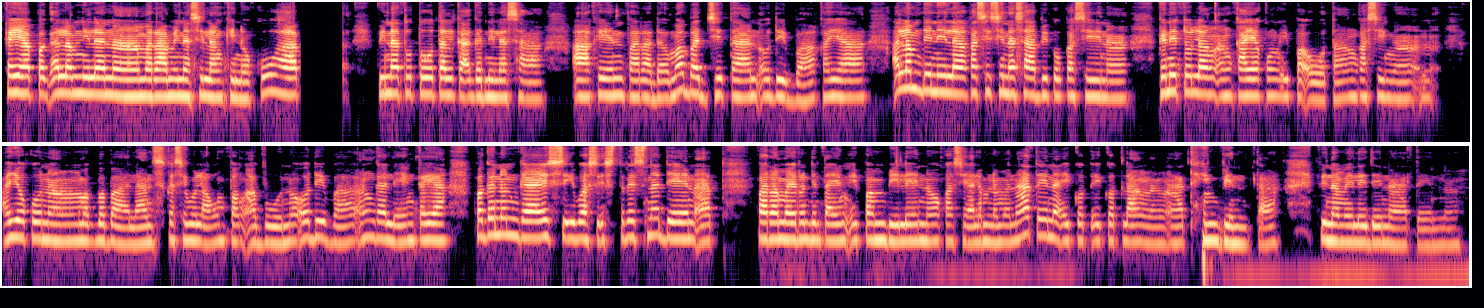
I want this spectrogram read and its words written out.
kaya pag alam nila na marami na silang kinukuha, pinatutotal ka agad nila sa akin para daw mabudgetan o 'di ba? Kaya alam din nila kasi sinasabi ko kasi na ganito lang ang kaya kong ipautang kasi nga ayoko nang magbabalance kasi wala akong pang-abono o 'di ba? Ang galing. Kaya pag ganun guys, iwas stress na din at para mayroon din tayong ipambili no kasi alam naman natin na ikot-ikot lang ng ating binta. Pinamili din natin no.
